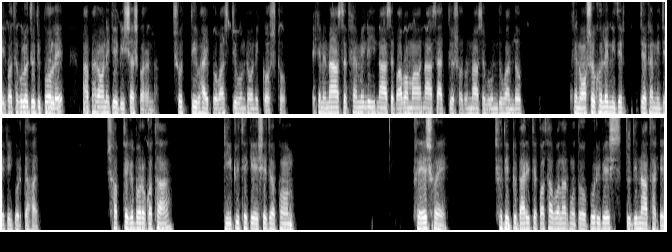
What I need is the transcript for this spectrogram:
এই কথাগুলো যদি বলে, আপনারা অনেকেই বিশ্বাস করেন না। সত্যি ভাই, প্রবাস জীবনটা অনেক কষ্ট। এখানে না আছে ফ্যামিলি না আছে বাবা মা, না আছে আত্মীয় স্বজন, না আছে বন্ধু বান্ধব এখানে অসুখ হলে নিজের যেখানে নিজেকেই করতে হয়। সব থেকে বড় কথা ডিউটি থেকে এসে যখন ফ্রেশ হয়ে যদি একটু বাড়িতে কথা বলার মতো পরিবেশ যদি না থাকে,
